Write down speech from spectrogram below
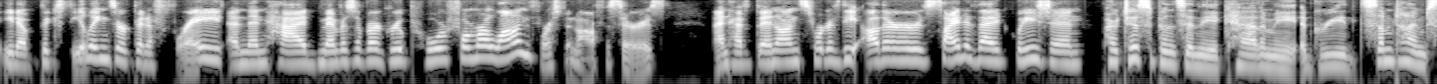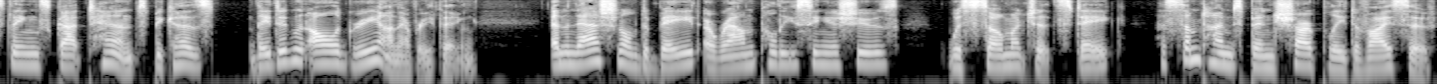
you know, big feelings or been afraid, and then had members of our group who were former law enforcement officers and have been on sort of the other side of that equation. Participants in the academy agreed sometimes things got tense because they didn't all agree on everything. And the national debate around policing issues, with so much at stake, has sometimes been sharply divisive,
